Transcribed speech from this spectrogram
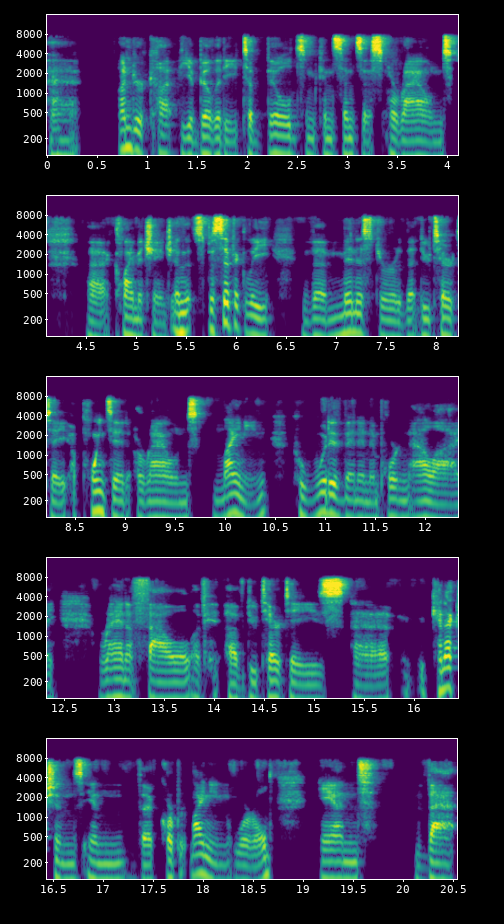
uh, undercut the ability to build some consensus around uh, climate change. And that specifically, the minister that Duterte appointed around mining, who would have been an important ally, ran afoul of, of Duterte's uh, connections in the corporate mining world. And that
